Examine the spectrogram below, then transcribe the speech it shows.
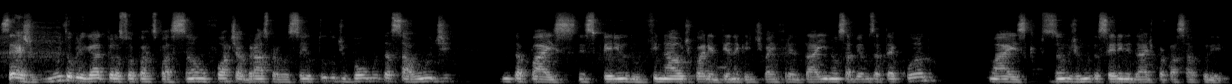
Sérgio, muito obrigado pela sua participação. Um forte abraço para você. Tudo de bom, muita saúde, muita paz nesse período final de quarentena que a gente vai enfrentar aí. Não sabemos até quando, mas que precisamos de muita serenidade para passar por ele.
